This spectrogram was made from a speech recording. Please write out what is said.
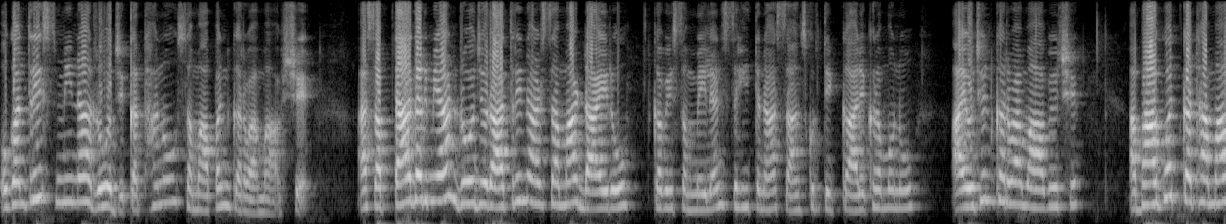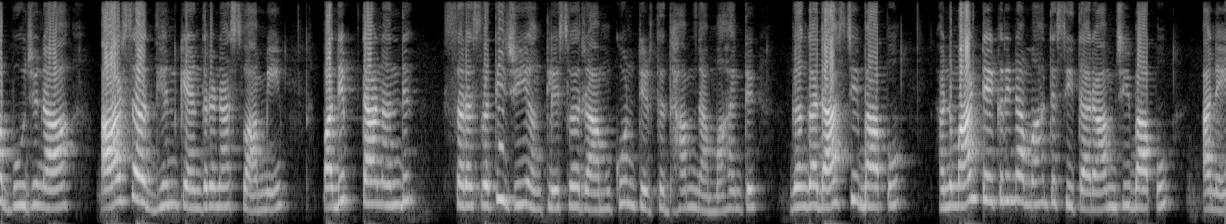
ઓગણત્રીસમીના રોજ કથાનું સમાપન કરવામાં આવશે. આ સપ્તાહ દરમિયાન રોજ રાત્રિના અરસામાં ડાયરો, કવિ સંમેલન સહિતના સાંસ્કૃતિક કાર્યક્રમોનું આયોજન કરવામાં આવ્યું છે. આ ભાગવત કથામાં ભુજના આર્ષ અધ્યયન કેન્દ્રના સ્વામી પ્રદીપ્તાનંદ સરસ્વતીજી અંકલેશ્વર રામકુંડ તીર્થધામના મહંત ગંગાદાસજી બાપુ, હનુમાન ટેકરીના મહંત સીતારામજી બાપુ અને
